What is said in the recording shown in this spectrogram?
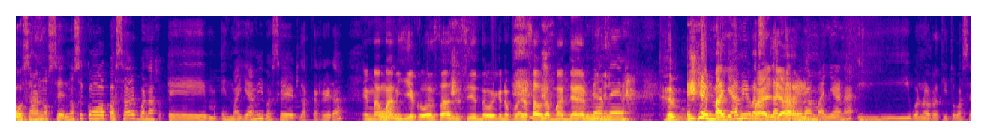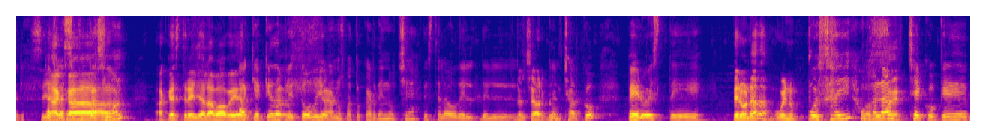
o sea, no sé, no sé cómo va a pasar. Van a, eh, en Miami va a ser la carrera. En Miami, llegó, estabas diciendo, güey, que no podías hablar Miami. En Miami va a ser la carrera mañana y bueno, al ratito va a ser Sí, la acá, clasificación. acá Estrella la va a ver. Aquí hay que darle Pues, todo y ahora nos va a tocar de noche, de este lado del, del, Del charco. del charco. Pero este, Pero nada, bueno. Pues ahí, No ojalá, sé. Checo, que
